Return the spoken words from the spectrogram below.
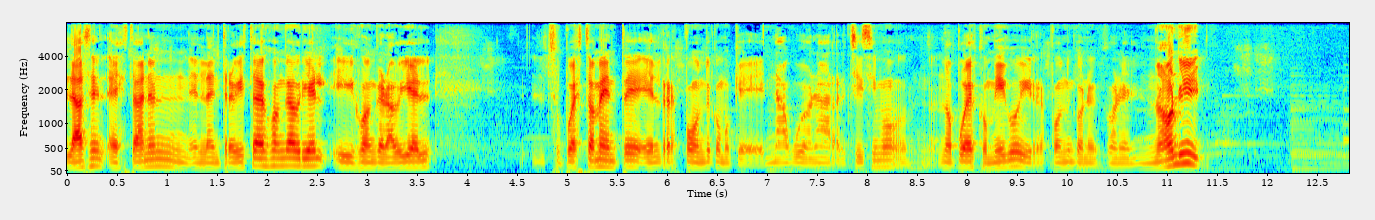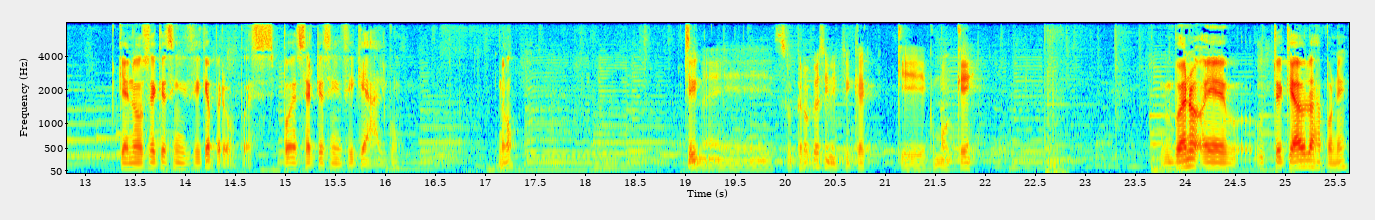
le hacen, están en, en la entrevista de Juan Gabriel y Juan Gabriel supuestamente él responde como que nah weón, nah, rechísimo, no, puedes conmigo y responden con el, con el que no sé qué significa, pero pues puede ser que signifique algo. ¿No? Sí. Eh, eso creo que significa que, como que. Bueno, eh, ¿usted qué habla japonés?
